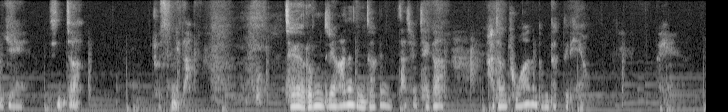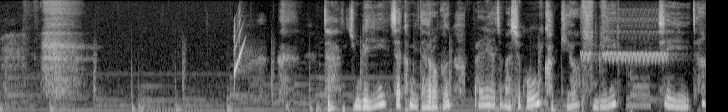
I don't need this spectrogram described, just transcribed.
이게 진짜 좋습니다. 제가 여러분들이랑 하는 동작은 사실 제가 가장 좋아하는 동작들이에요. 준비 시작합니다, 여러분. 빨리 하지 마시고 갈게요. 준비 시작.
